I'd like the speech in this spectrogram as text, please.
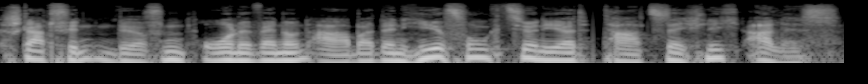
stattfinden dürfen, ohne Wenn und Aber, denn hier funktioniert tatsächlich alles.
